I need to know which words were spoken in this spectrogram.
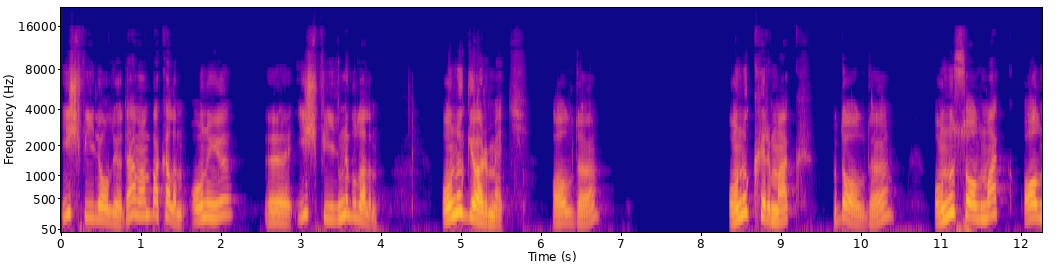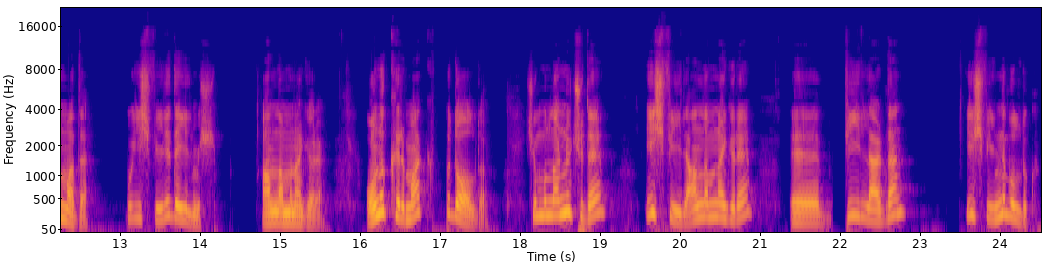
iş fiili oluyordu. Hemen bakalım onuyu e, iş fiilini bulalım. Onu görmek oldu. Onu kırmak bu da oldu. Onu solmak olmadı. Bu iş fiili değilmiş anlamına göre. Onu kırmak bu da oldu. Şimdi bunların üçü de iş fiili anlamına göre e, fiillerden iş fiilini bulduk.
